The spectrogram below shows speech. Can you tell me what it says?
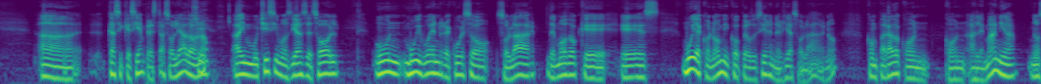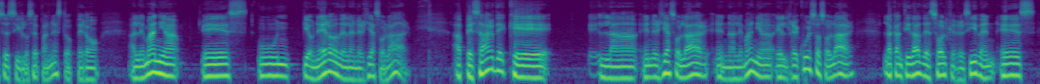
ah, casi que siempre está soleado, ¿no? Hay muchísimos días de sol, un muy buen recurso solar, de modo que es muy económico producir energía solar, ¿no? Comparado con, con Alemania, no sé si lo sepan esto, pero Alemania es un pionero de la energía solar. A pesar de que la energía solar en Alemania, el recurso solar, la cantidad de sol que reciben es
